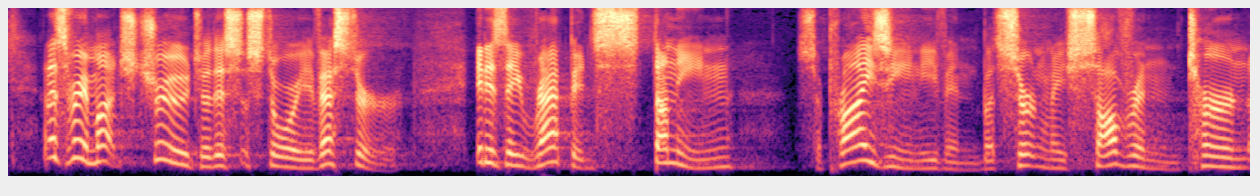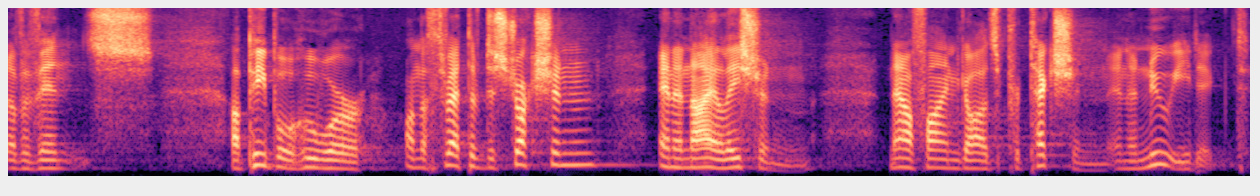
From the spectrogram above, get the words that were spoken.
And that's very much true to this story of Esther. It is a rapid, stunning, surprising, even, but certainly sovereign turn of events. A people who were on the threat of destruction and annihilation. Now find God's protection in a new edict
